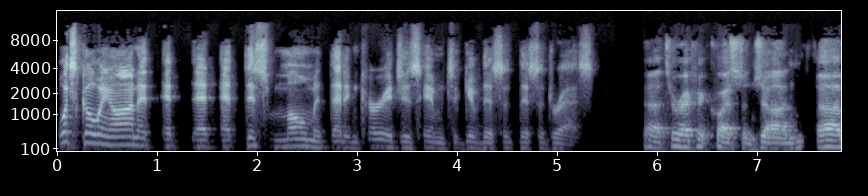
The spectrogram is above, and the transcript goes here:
What's going on at at, at, at this moment that encourages him to give this this address? Uh, terrific question, John. Uh,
